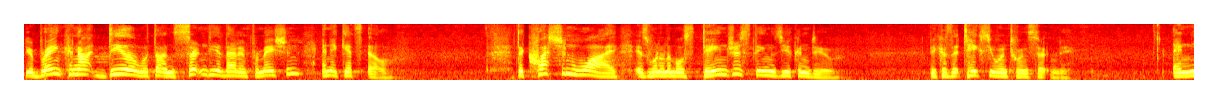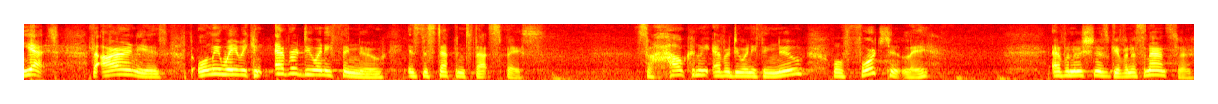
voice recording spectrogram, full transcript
Your brain cannot deal with the uncertainty of that information, and it gets ill. The question why is one of the most dangerous things you can do because it takes you into uncertainty. And yet, the irony is, the only way we can ever do anything new is to step into that space. So, how can we ever do anything new? Well, fortunately, evolution has given us an answer,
